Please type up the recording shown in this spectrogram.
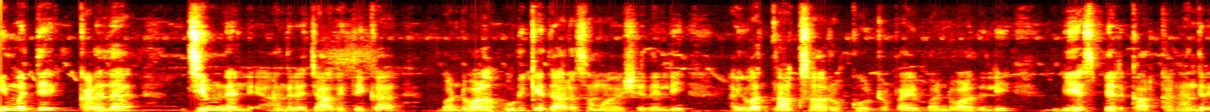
ಈ ಮಧ್ಯೆ ಕಳೆದ ಜಿಮ್ನಲ್ಲಿ ಅಂದರೆ ಜಾಗತಿಕ ಬಂಡವಾಳ ಹೂಡಿಕೆದಾರ ಸಮಾವೇಶದಲ್ಲಿ ಐವತ್ನಾಲ್ಕು ಸಾವಿರ ಕೋಟಿ ರೂಪಾಯಿ ಬಂಡವಾಳದಲ್ಲಿ ಬಿ ಎಸ್ ಪಿ ಎಲ್ ಕಾರ್ಖಾನೆ ಅಂದರೆ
